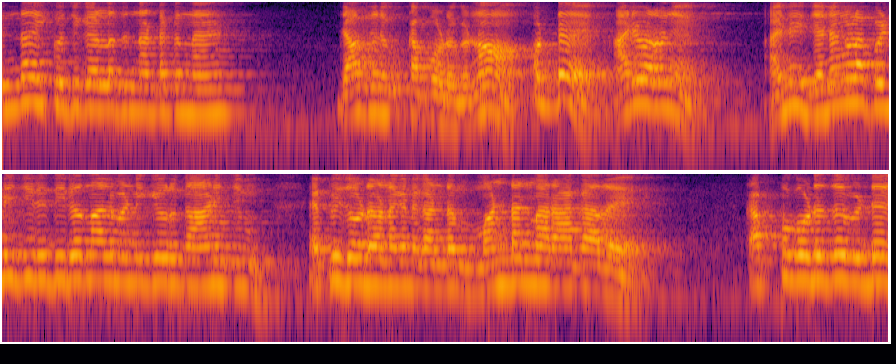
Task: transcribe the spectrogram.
എന്താ ഈ കൊച്ചു കേരളത്തിൽ നടക്കുന്നേ? ജാസ്മിന് കപ്പ് കൊടുക്കണോ കൊട്ട് ആര് പറഞ്ഞു? അതിന് ജനങ്ങളെ പിടിച്ചിരുത്തി ഇരുപത്തിനാല് മണിക്കൂർ കാണിച്ചും എപ്പിസോഡ് കണക്കിന് കണ്ടും മണ്ടന്മാരാക്കാതെ. കപ്പ് കൊടുത്ത് വിട്.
